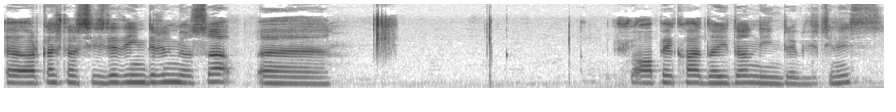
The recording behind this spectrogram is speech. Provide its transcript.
Ee, arkadaşlar sizde de indirilmiyorsa ee, şu APK dayıdan da indirebilirsiniz.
